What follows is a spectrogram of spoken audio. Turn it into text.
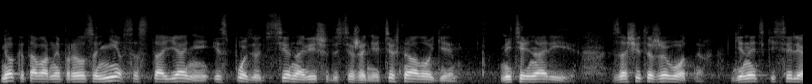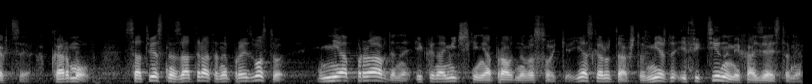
Мелкотоварное производство не в состоянии использовать все новейшие достижения технологии, ветеринарии, защиты животных, генетики селекции, кормов. Соответственно, затраты на производство неоправданно, экономически неоправданно высокие. Я скажу так, что между эффективными хозяйствами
